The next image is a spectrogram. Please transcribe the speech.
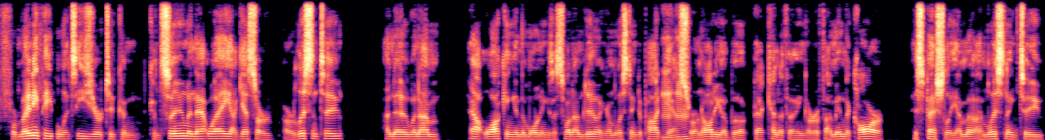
for many people, it's easier to con- consume in that way, I guess, or, or listen to. I know when I'm out walking in the mornings, that's what I'm doing. I'm listening to podcasts mm-hmm. or an audiobook, that kind of thing. Or if I'm in the car, especially, I'm, I'm listening to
